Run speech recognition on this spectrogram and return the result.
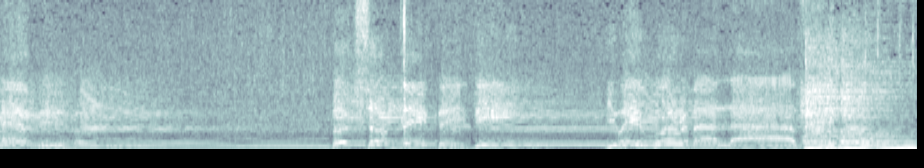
Happy home. But someday, baby, you ain't worry my life anymore.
